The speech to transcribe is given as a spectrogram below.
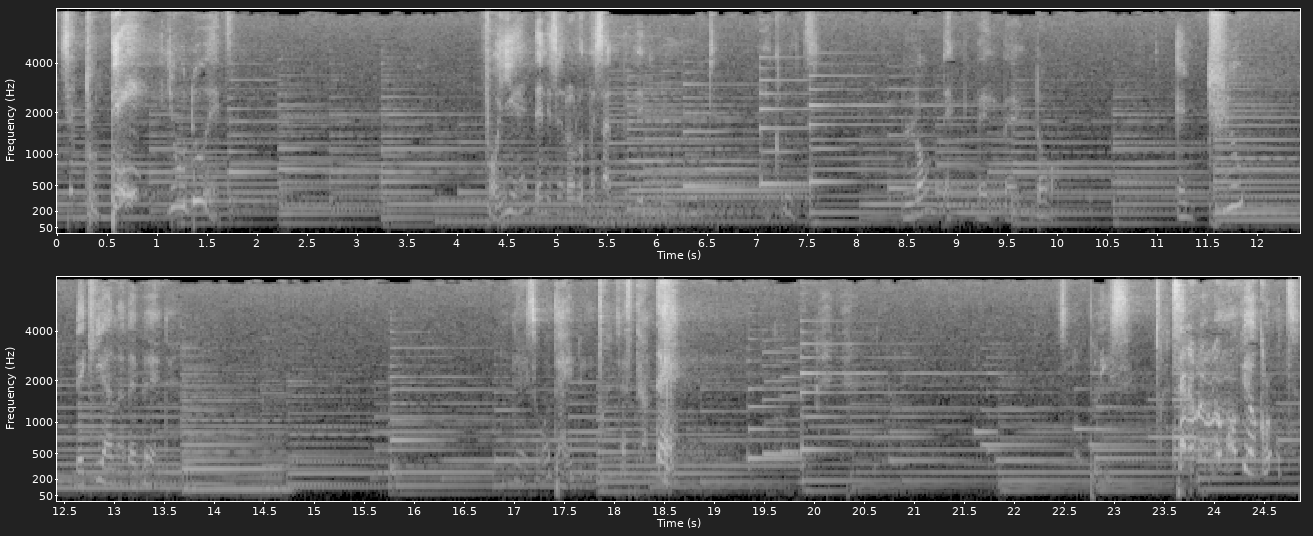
He said, Today you will do it. He said, All of a sudden, the the, the, door, and threw the key under the bed. The guy said, What are you doing? Just stand there. He said, No, please. Said, no, Remove your clothes.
